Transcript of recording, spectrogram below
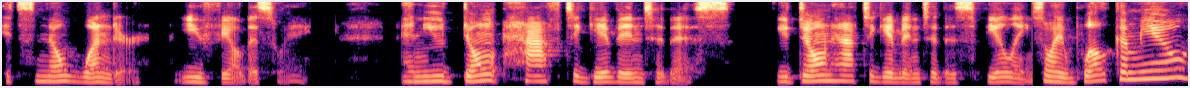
it's no wonder you feel this way. And you don't have to give into this. You don't have to give into this feeling. So I welcome you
